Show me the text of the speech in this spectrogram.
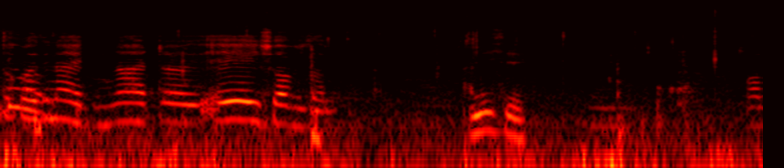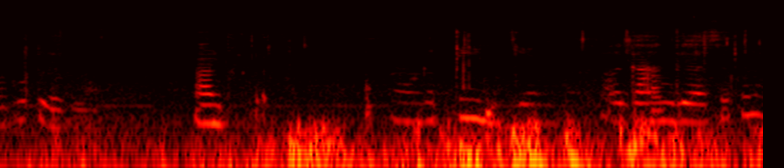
তো কদিন আগে না এটা এই সব জল। আনিছে? অল্প একটু দেখলাম আন- আর গাঙ্গে আছে কোনো?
